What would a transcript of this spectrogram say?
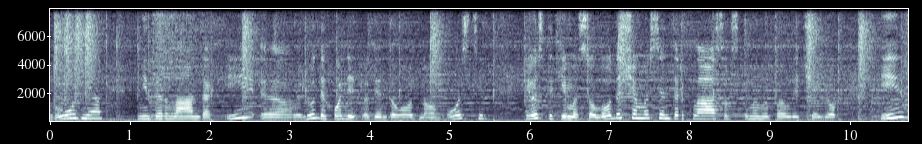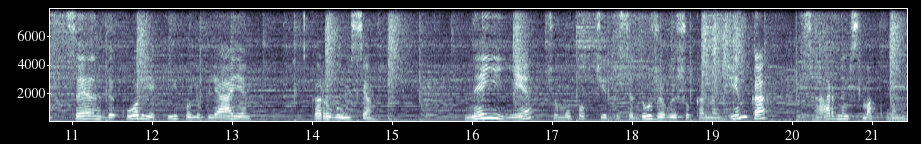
грудня Нідерландах. І е, люди ходять один до одного в гості. І ось такими солодощами сінтеркласовськими ми пили чайок. І це декор, який полюбляє Карлуся. В неї є чому повчитися. Дуже вишукана жінка з гарним смаком.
